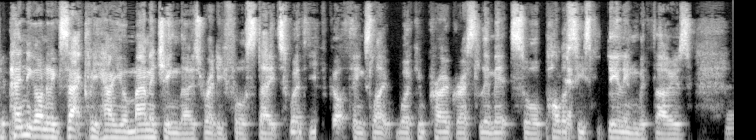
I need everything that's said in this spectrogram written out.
depending on exactly how you're managing those ready for states, whether you've got things like work in progress limits or policies for dealing with those, Yeah.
